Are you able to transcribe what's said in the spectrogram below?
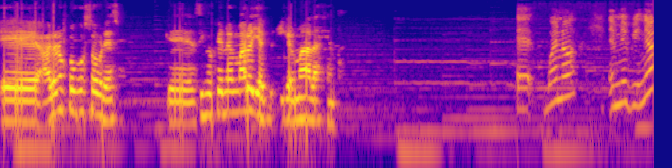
eh, hablar un poco sobre eso. Que el 5G no es malo y, y calmar a la gente. Eh, bueno, en mi opinión,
